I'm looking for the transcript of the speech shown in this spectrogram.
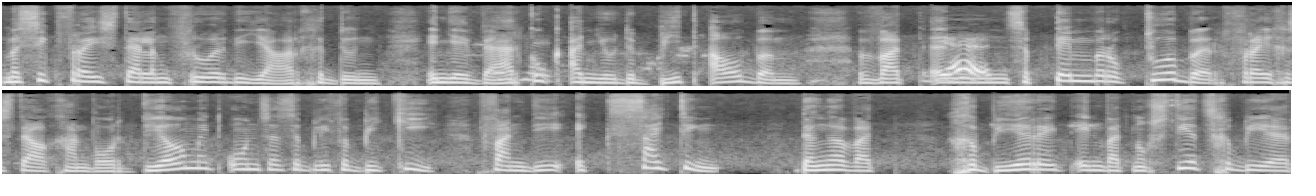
musiekvrystelling vroeër die jaar gedoen en jy werk mm -hmm. ook aan jou debuutalbum wat in yes. September Oktober vrygestel gaan word. Deel met ons asseblief 'n bietjie van die exciting dinge wat gebeur het en wat nog steeds gebeur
